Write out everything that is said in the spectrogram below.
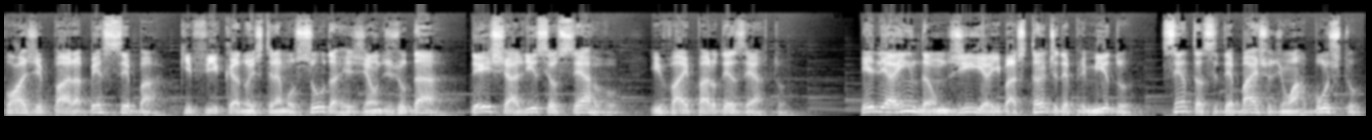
foge para Beceba, que fica no extremo sul da região de Judá. Deixa ali seu servo e vai para o deserto. Ele ainda, um dia e bastante deprimido, senta-se debaixo de um arbusto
